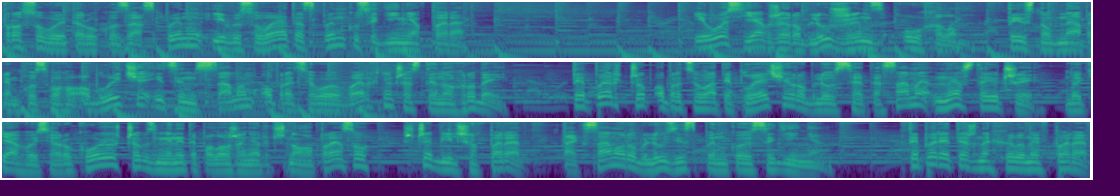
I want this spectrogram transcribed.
просовуєте руку за спину і висуваєте спинку сидіння вперед. І ось я вже роблю жим з ухилом. Тисну в напрямку свого обличчя і цим самим опрацьовую верхню частину грудей. Тепер, щоб опрацювати плечі, роблю все те саме, не встаючи. Дотягуюся рукою, щоб змінити положення ручного пресу ще більше вперед. Так само роблю зі спинкою сидіння. Тепер я теж нахилений вперед.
